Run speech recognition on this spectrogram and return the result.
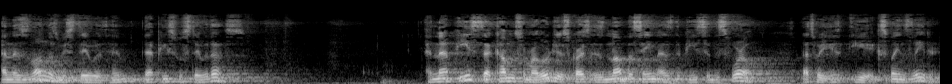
And as long as we stay with Him, that peace will stay with us. And that peace that comes from our Lord Jesus Christ is not the same as the peace of this world. That's what he, explains later.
